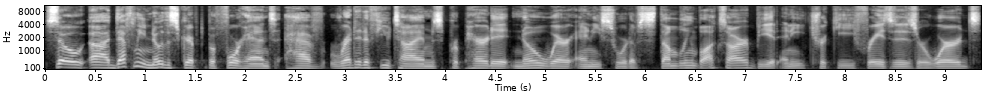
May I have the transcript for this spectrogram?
So uh, definitely know the script beforehand, have read it a few times, prepared it, know where any sort of stumbling blocks are, be it any tricky phrases or words.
